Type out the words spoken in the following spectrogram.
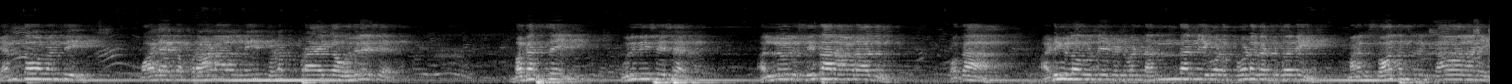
ఎంతో మంది వాళ్ళ యొక్క ప్రాణాలని తృణప్రాయంగా వదిలేశారు. భగత్ సింగ్ ఉరి తీసేశారు అల్లూరి సీతారామరాజు ఒక అడవిలో ఉండేటటువంటి అందరినీ కూడా కూడగట్టుకొని మనకు స్వాతంత్రం కావాలని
